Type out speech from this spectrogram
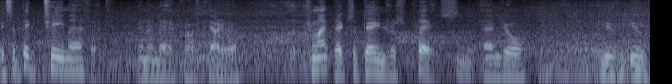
It's a big team effort in an aircraft carrier. Flight deck's a dangerous place, and you're, you've, you've,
